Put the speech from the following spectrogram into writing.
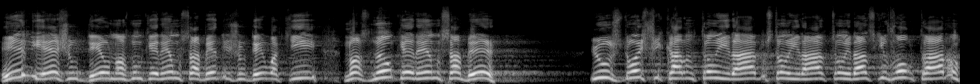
Ele é judeu, nós não queremos saber de judeu aqui, nós não queremos saber. E os dois ficaram tão irados, tão irados, tão irados, que voltaram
